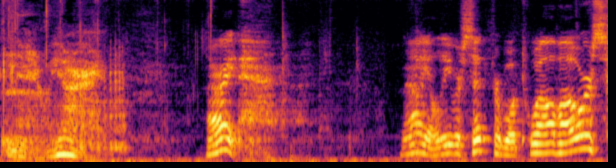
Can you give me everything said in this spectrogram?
There we are. All right. Now you'll leave her sit for about 12 hours.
